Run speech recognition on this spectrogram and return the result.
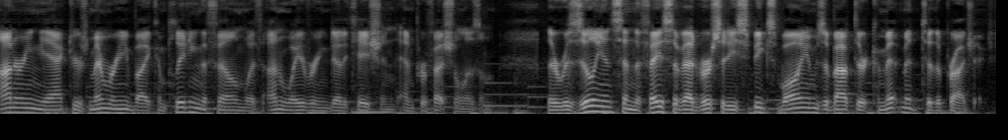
honoring the actor's memory by completing the film with unwavering dedication and professionalism. Their resilience in the face of adversity speaks volumes about their commitment to the project.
